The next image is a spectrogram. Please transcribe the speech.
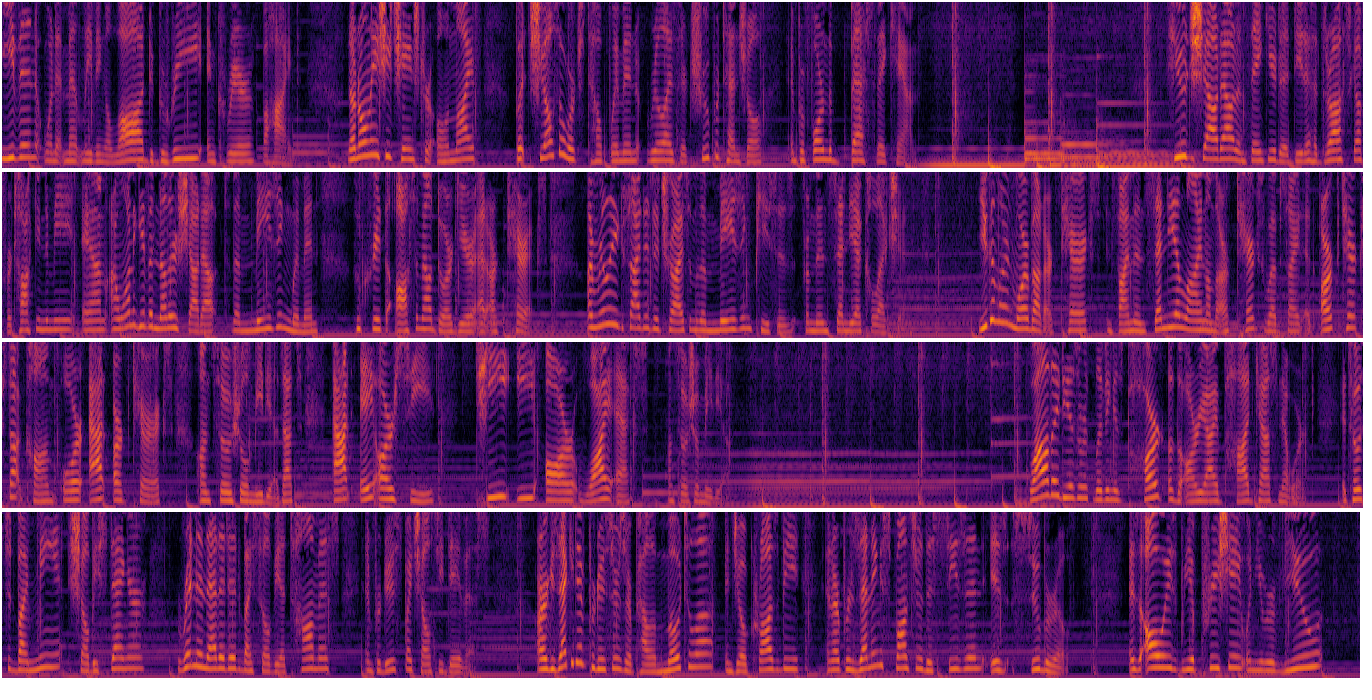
even when it meant leaving a law degree and career behind. Not only has she changed her own life, but she also works to help women realize their true potential and perform the best they can. Huge shout out and thank you to Edita Hadravska for talking to me. And I want to give another shout out to the amazing women who create the awesome outdoor gear at Arc'teryx. I'm really excited to try some of the amazing pieces from the Incendia collection. You can learn more about Arc'teryx and find the Incendia line on the Arc'teryx website at arc'teryx.com or at Arc'teryx on social media. That's at A R C T E R Y X on social media. Wild Ideas Worth Living is part of the REI Podcast Network. It's hosted by me, Shelby Stanger, written and edited by Sylvia Thomas, and produced by Chelsea Davis. Our executive producers are Paolo Motola and Joe Crosby, and our presenting sponsor this season is Subaru. As always, we appreciate when you review,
